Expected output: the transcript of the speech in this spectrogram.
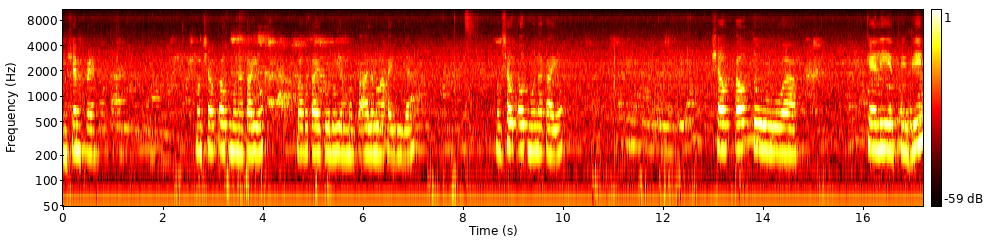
And syempre, mag-shoutout muna tayo bago tayo tuluyang magpaalam mga kaibigan. Mag-shoutout muna tayo. Shoutout to uh, Kelly Phoebe,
